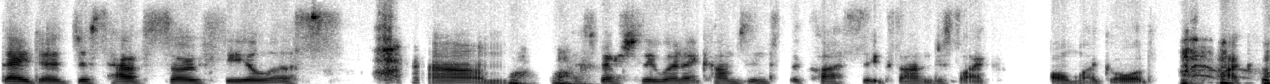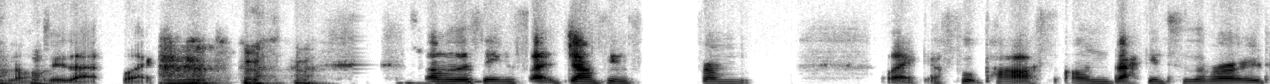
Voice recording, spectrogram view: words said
they just have so fearless. Um, especially when it comes into the classics, I'm just like, oh my god, I could not do that. Like some of the things like jumping from like a footpath on back into the road.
